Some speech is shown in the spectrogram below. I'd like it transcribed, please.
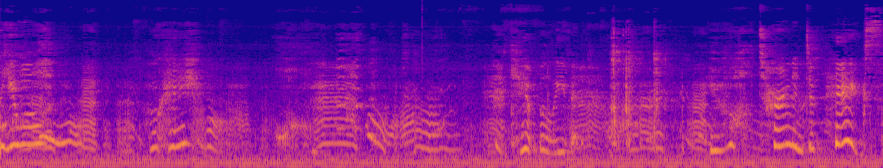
Are you all okay? I can't believe it. You've all turned into pigs.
